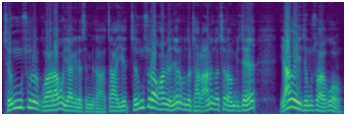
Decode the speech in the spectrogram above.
정수를 구하라고 이야기를 했습니다. 자, 이 정수라고 하면 여러분들 잘 아는 것처럼 이제 양의 정수하고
